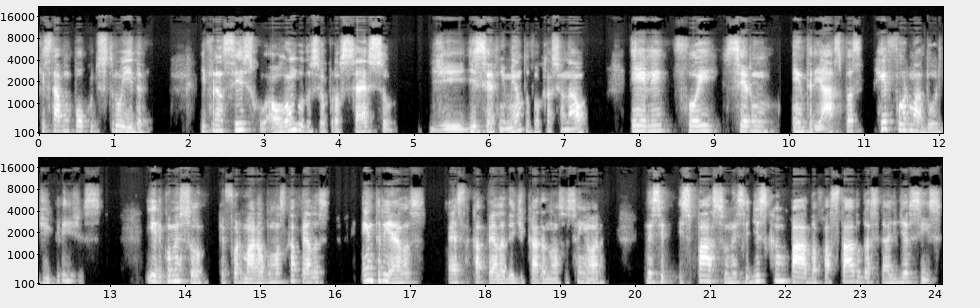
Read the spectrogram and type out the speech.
que estava um pouco destruída. E Francisco, ao longo do seu processo de discernimento vocacional, ele foi ser um, entre aspas, reformador de igrejas. E ele começou a reformar algumas capelas, entre elas essa capela dedicada a Nossa Senhora, nesse espaço, nesse descampado, afastado da cidade de Assis,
